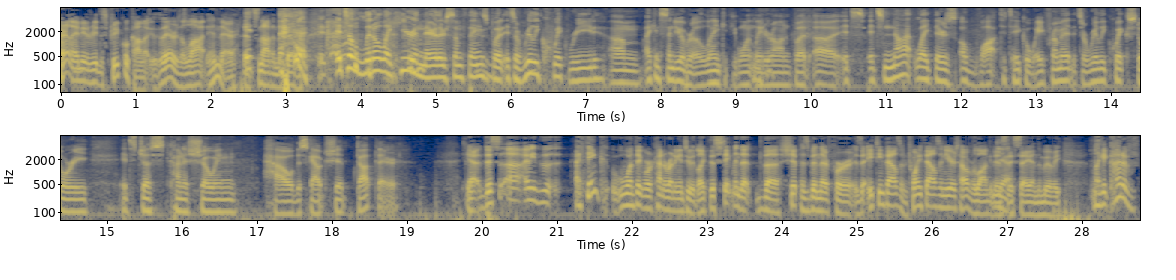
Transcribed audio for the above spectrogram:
Apparently, I need to read this prequel comic. There's a lot in there that's It- not in the film. It- it's a little like here and there. There's some things, but it's a really quick read. Um, I can send you over a link if you want later on. But uh, it's it's not like there's a lot to take away from it. It's a really quick story. It's just kind of showing how the scout ship got there. Yeah, this. Uh, I mean, the, I think one thing we're kind of running into like this statement that the ship has been there for is it eighteen thousand or twenty thousand years, however long it is Yeah. they say in the movie. Like it kind of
